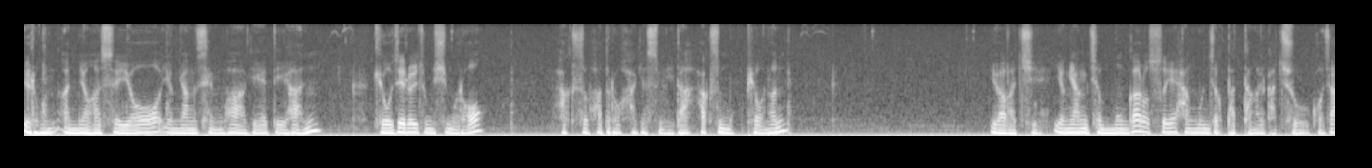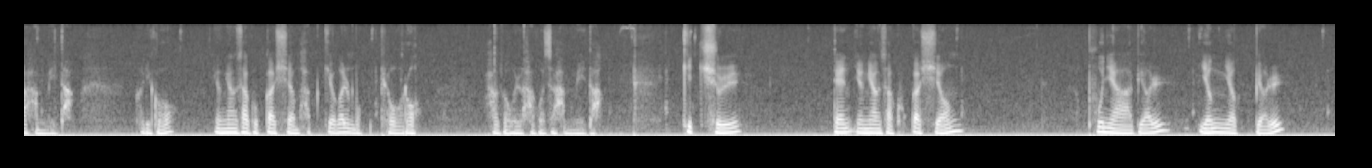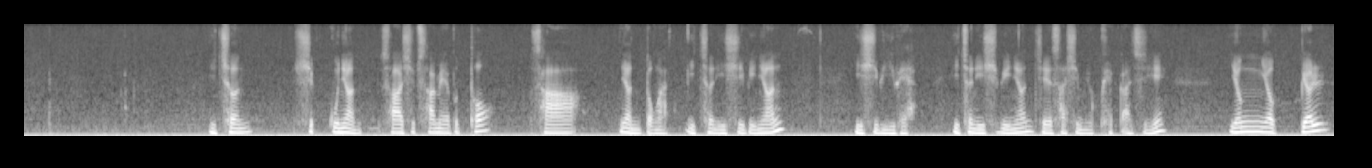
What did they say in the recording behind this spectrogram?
여러분 안녕하세요. 영양생화학에 대한 교재를 중심으로 학습하도록 하겠습니다. 학습 목표는 이와 같이 영양 전문가로서의 학문적 바탕을 갖추고자 합니다. 그리고 영양사 국가시험 합격을 목표로 학업을 하고자 합니다. 기출된 영양사 국가시험 분야별, 영역별 2019년 43회부터 4년 동안 2022년 22회 2022년 제46회까지 영역별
